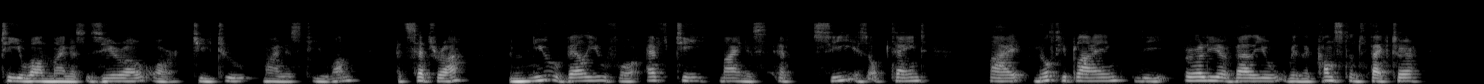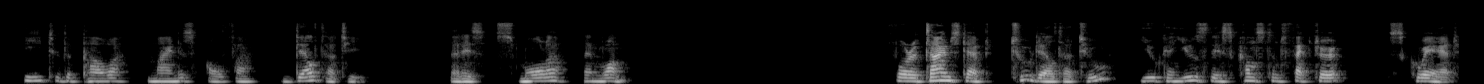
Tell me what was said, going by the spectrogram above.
t1 minus 0 or t2 minus t1, etc., a new value for ft minus fc is obtained by multiplying the earlier value with a constant factor e to the power minus alpha delta t, that is smaller than 1. For a time step 2 delta 2, you can use this constant factor squared.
